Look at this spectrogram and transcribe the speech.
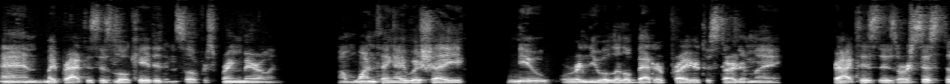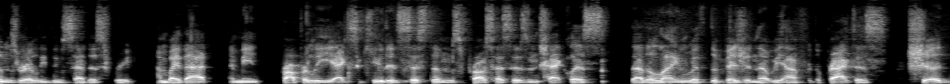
and my practice is located in Silver Spring, Maryland. Um, one thing I wish I knew or knew a little better prior to starting my practice is our systems really do set us free. And by that, I mean properly executed systems, processes, and checklists that align with the vision that we have for the practice should,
